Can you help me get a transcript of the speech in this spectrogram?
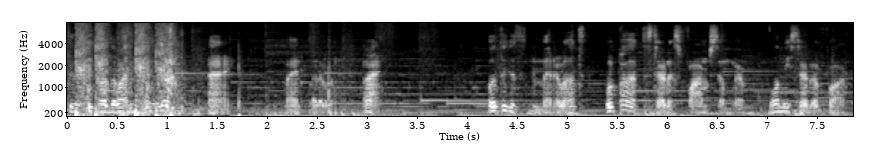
gonna click on the button. Alright. Fine, whatever. Alright. We'll think it's no matter. what. we'll probably have to start a farm somewhere. Let me start a farm.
